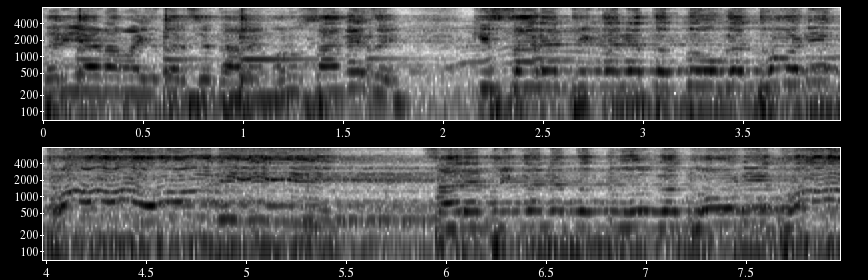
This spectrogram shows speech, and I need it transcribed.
तरी याडा माझे दर्शन झालंय. म्हणून सांगायचंय की साऱ्या ठिकाणी तू ग थोडी थोडी साऱ्या तर तू ग थोडी थोडी.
